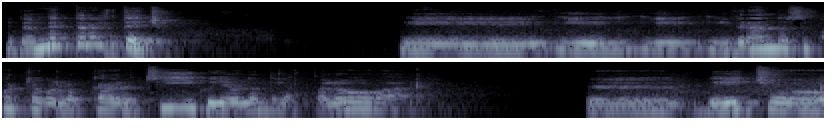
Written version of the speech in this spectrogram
que también está en el techo. Y, y, y- y Brando se encuentra con los cabros chicos y hablan de las palomas. Eh, de hecho,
